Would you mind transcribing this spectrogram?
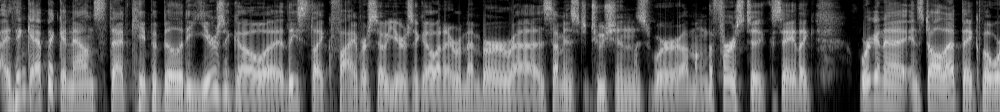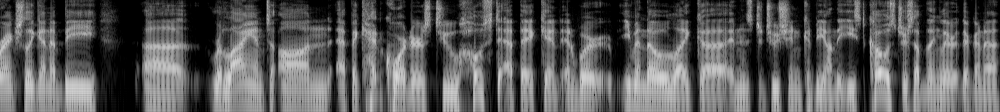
I think Epic announced that capability years ago, uh, at least like five or so years ago. And I remember uh, some institutions were among the first to say, like, we're going to install Epic, but we're actually going to be uh, reliant on Epic headquarters to host Epic. And, and we're, even though like uh, an institution could be on the East Coast or something, they're, they're going to,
